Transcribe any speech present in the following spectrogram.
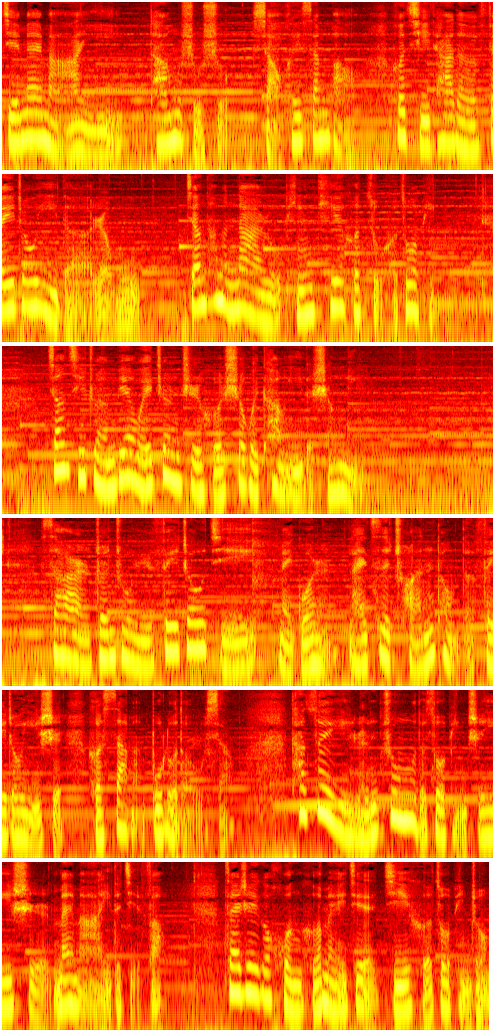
杰麦玛阿姨、汤姆叔叔、小黑三宝和其他的非洲裔的人物。将他们纳入拼贴和组合作品，将其转变为政治和社会抗议的声明。萨尔专注于非洲及美国人来自传统的非洲仪式和萨满部落的偶像。他最引人注目的作品之一是《麦玛阿姨的解放》。在这个混合媒介集合作品中，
